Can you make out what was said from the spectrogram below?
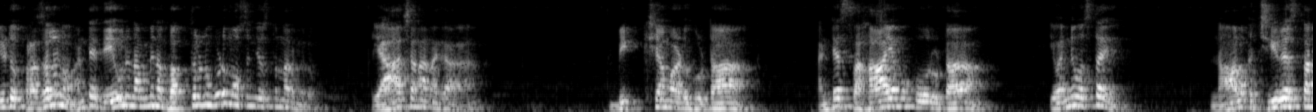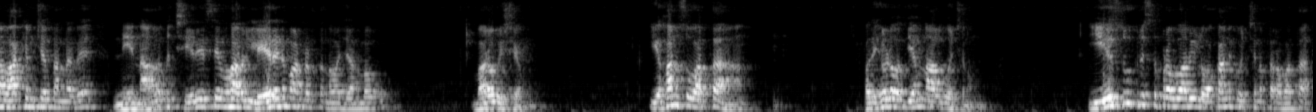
ఇటు ప్రజలను అంటే దేవుని నమ్మిన భక్తులను కూడా మోసం చేస్తున్నారు మీరు. యాచన అనగా భిక్షమడుగుట. అంటే సహాయము కోరుట. ఇవన్నీ వస్తాయి. నాలుక చీరేస్తాన వాక్యం చేత అన్నవే. నీ నాలుక చీరేసేవారు లేరని మాట్లాడుతున్నావా జనబాబు? మరో విషయం. యుహన్సు వార్త పదిహేడవ అధ్యాయం నాలుగు వచనం. యేసుక్రీస్తు ప్రభువారు లోకానికి వచ్చిన తర్వాత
